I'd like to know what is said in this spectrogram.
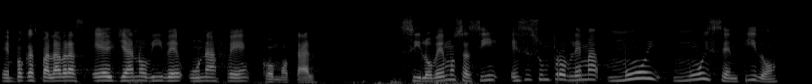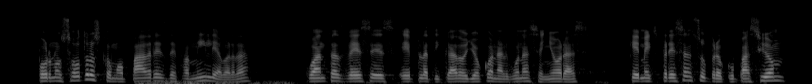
En pocas palabras, él ya no vive una fe como tal si lo vemos así, ese es un problema muy, muy sentido por nosotros como padres de familia, ¿verdad? ¿Cuántas veces he platicado yo con algunas señoras que me expresan su preocupación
